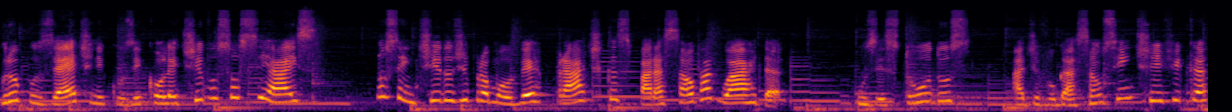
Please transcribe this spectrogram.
grupos étnicos e coletivos sociais, no sentido de promover práticas para a salvaguarda, os estudos, a divulgação científica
